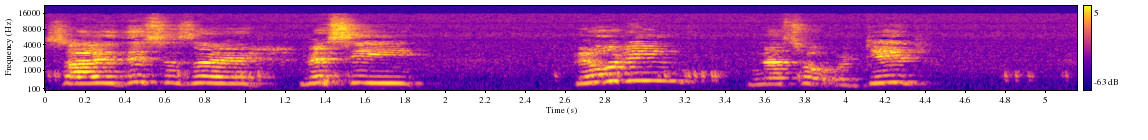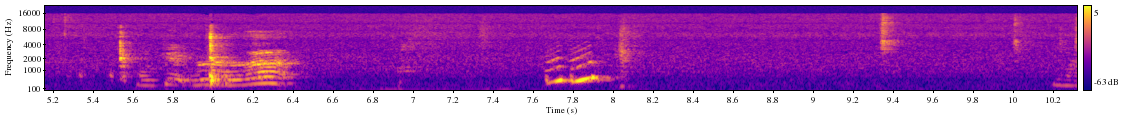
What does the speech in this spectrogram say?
So this is a messy building, and that's what we did. I'll get rid of that. My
